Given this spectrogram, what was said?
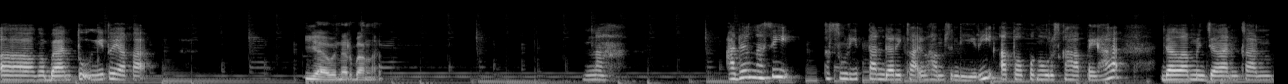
eh, ngebantu gitu ya kak. Iya benar banget. Nah, ada nggak sih kesulitan dari Kak Ilham sendiri atau pengurus KHPH dalam menjalankan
